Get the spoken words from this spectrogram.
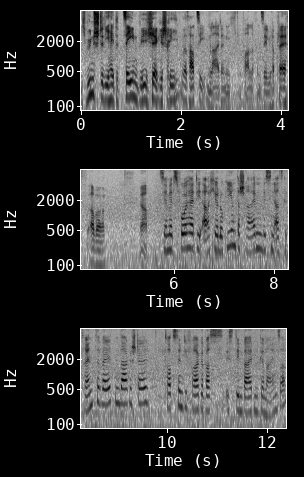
ich wünschte, die hätte zehn Bücher geschrieben. Das hat sie eben leider nicht im Falle von Sylvia Plath, aber ja. Sie haben jetzt vorher die Archäologie und das Schreiben ein bisschen als getrennte Welten dargestellt. Trotzdem die Frage, was ist den beiden gemeinsam?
